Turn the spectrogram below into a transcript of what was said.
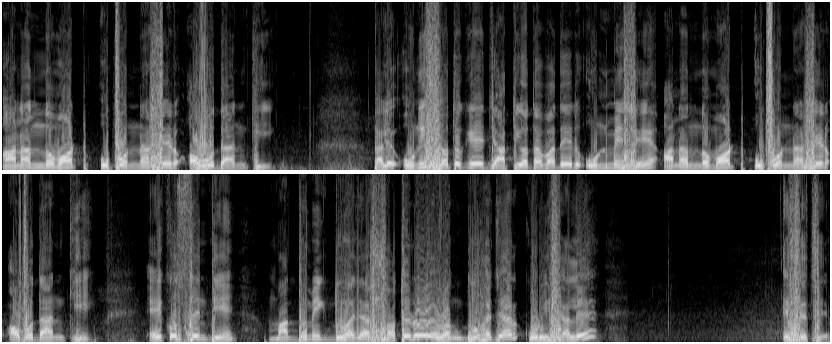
আনন্দমঠ উপন্যাসের অবদান কী? তাহলে উনিশ শতকে জাতীয়তাবাদের উন্মেষে আনন্দমঠ উপন্যাসের অবদান কী? এই কোশ্চেনটি মাধ্যমিক দু হাজার সতেরো এবং দু হাজার কুড়ি সালে এসেছে।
